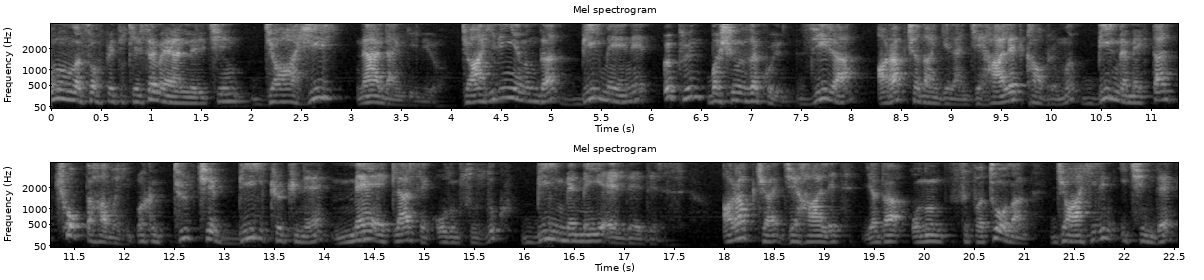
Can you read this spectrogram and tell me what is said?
Onunla sohbeti kesemeyenler için cahil nereden geliyor? Cahilin yanında bilmeyeni öpün başınıza koyun. Zira Arapçadan gelen cehalet kavramı bilmemekten çok daha vahim. Bakın Türkçe bil köküne m eklersek olumsuzluk bilmemeyi elde ederiz. Arapça cehalet ya da onun sıfatı olan cahilin içinde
